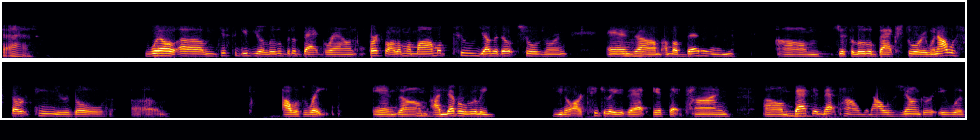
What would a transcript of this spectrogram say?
to ask? Well, um, just to give you a little bit of background, first of all, I'm a mom of two young adult children, and mm-hmm. um, I'm a veteran. Um, just a little backstory. When I was 13 years old, um, I was raped, and um, mm-hmm. I never really, you know, articulated that at that time. Um, mm-hmm. Back in that time when I was younger, it was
